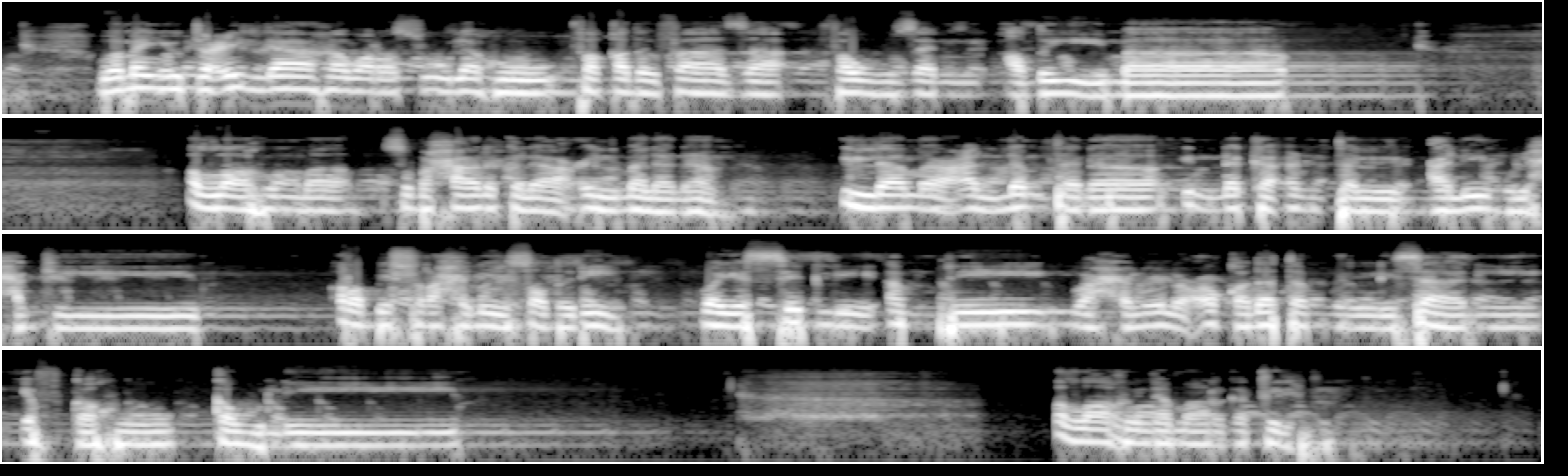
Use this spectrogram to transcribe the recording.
ومن يطع الله ورسوله فقد فاز فوزا عظيما اللهم سبحانك لا علم لنا إلا ما علمتنا إنك أنت العليم الحكيم رب اشرح لي صدري ويسر لي أمري واحلل عقدة من لساني يفقه قولي അള്ളാഹുവിൻ്റെ മാർഗത്തിൽ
